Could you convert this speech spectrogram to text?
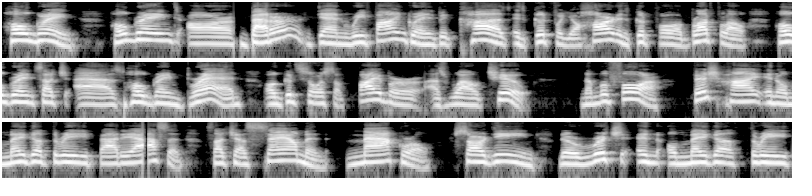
whole grain. Whole grains are better than refined grains because it's good for your heart, it's good for blood flow. Whole grains such as whole grain bread are a good source of fiber as well too. Number four, fish high in omega-3 fatty acid such as salmon, mackerel, sardine. They're rich in omega-3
